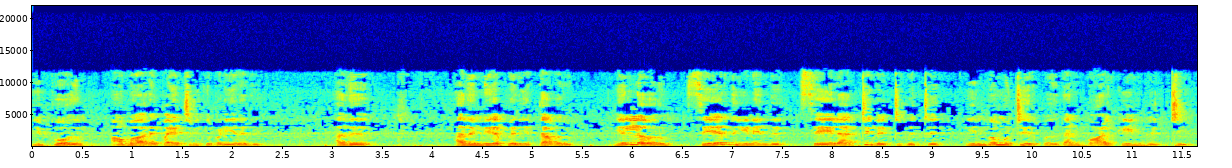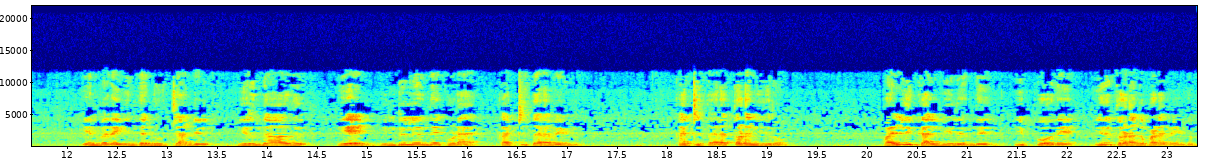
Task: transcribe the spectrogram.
இப்போதும் அவ்வாறே பயிற்சிக்கப்படுகிறது அது அது மிகப்பெரிய தவறு. எல்லோரும் சேர்ந்து இணைந்து செயலாற்றி வெற்றி பெற்று இன்பமுற்று இருப்பதுதான் வாழ்க்கையின் வெற்றி என்பதை இந்த நூற்றாண்டில் இருந்தாவது ஏன் இன்றிலிருந்தே கூட கற்றுத்தர வேண்டும். கற்றுத்தர தொடங்குகிறோம். பள்ளி கல்வியிலிருந்து இப்போதே இது தொடங்கப்பட வேண்டும்.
